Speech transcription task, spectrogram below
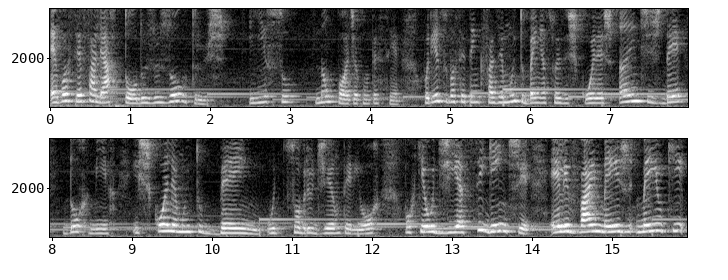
é você falhar todos os outros. E isso não pode acontecer. Por isso você tem que fazer muito bem as suas escolhas antes de dormir. Escolha muito bem sobre o dia anterior, porque o dia seguinte ele vai meio que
